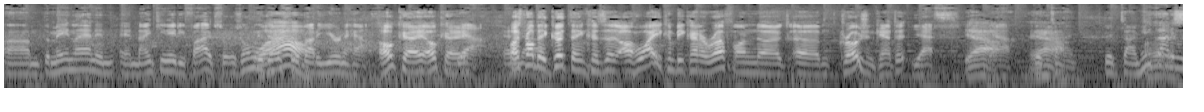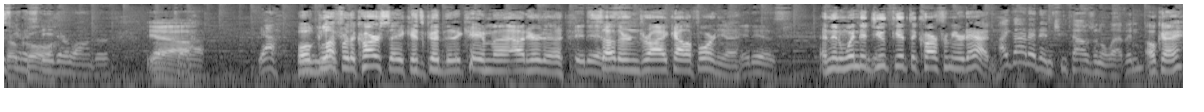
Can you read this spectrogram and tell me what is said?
um, the mainland, in, in 1985. So it was only there for about a year and a half. Okay, okay. Yeah, Well, that's probably uh, a good thing because uh, Hawaii can be kind of rough on uh, uh, corrosion, can't it? Yes. Yeah, Big yeah. time. Big time. He that thought he was so going to cool. stay there longer. but, Yeah. uh, yeah. Well, for the car's sake, it's good that it came uh, out here to southern dry California. It is. And then when did you get the car from your dad? I got it in 2011. Okay.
